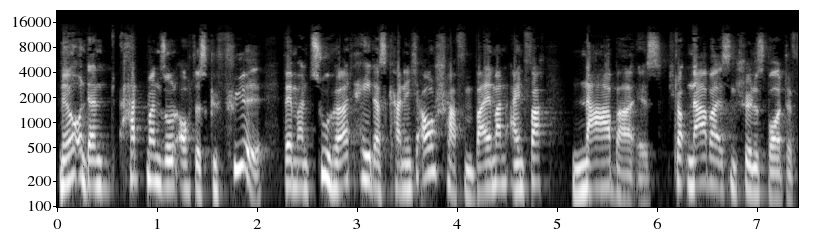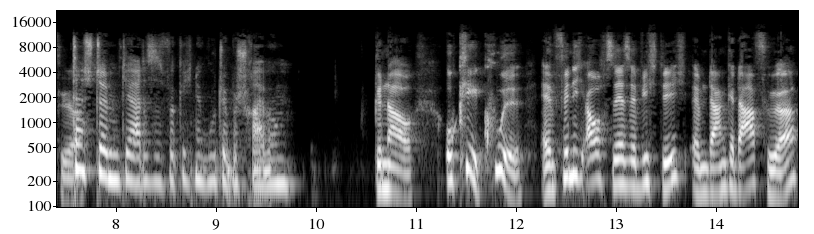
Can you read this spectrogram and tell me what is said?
Ne? Und dann hat man so auch das Gefühl, wenn man zuhört, hey, das kann ich auch schaffen, weil man einfach nahbar ist. Ich glaube, nahbar ist ein schönes Wort dafür. Das stimmt, ja, das ist wirklich eine gute Beschreibung. Genau. Okay, cool. Ähm, Finde ich auch sehr, sehr wichtig. Ähm, danke dafür.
